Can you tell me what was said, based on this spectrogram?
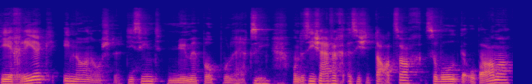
die Kriege im Nahen Osten, die sind nicht mehr populär gewesen. Mhm. Und es ist einfach, es ist eine Tatsache, sowohl der Obama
